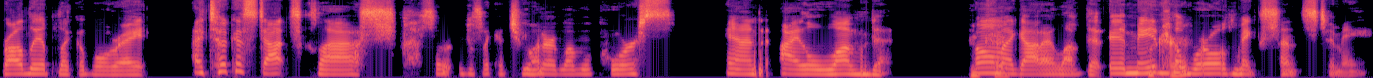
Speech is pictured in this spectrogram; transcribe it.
Broadly applicable, right? I took a stats class. So it was like a 200 level course and I loved it. Oh okay. Oh my God, I loved it. It made okay. the world make sense to me.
